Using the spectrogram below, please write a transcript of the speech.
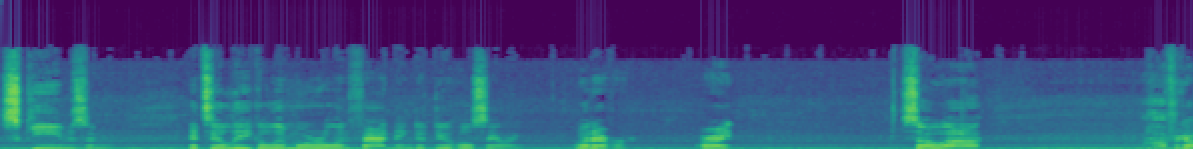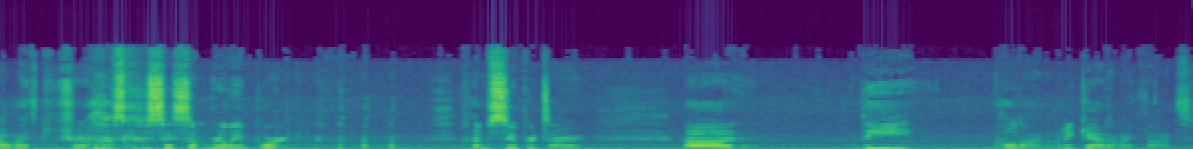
schemes and it's illegal, immoral, and fattening to do wholesaling. Whatever. All right. So, uh, oh, I forgot what my I was going to say something really important. I'm super tired. Uh, the hold on, let me gather my thoughts.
